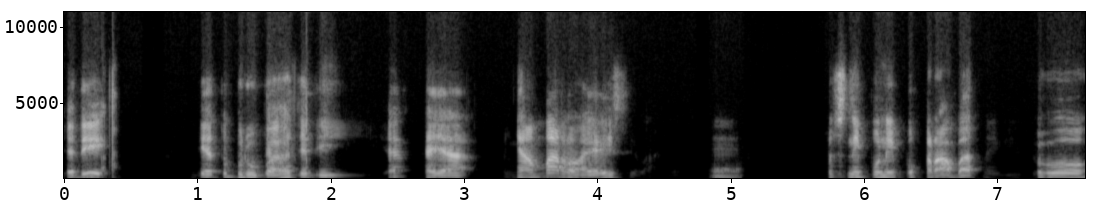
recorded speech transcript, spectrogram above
Jadi dia tuh berubah jadi ya kayak nyamar lah ya istilahnya. Hmm. terus nipu-nipu kerabatnya gitu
